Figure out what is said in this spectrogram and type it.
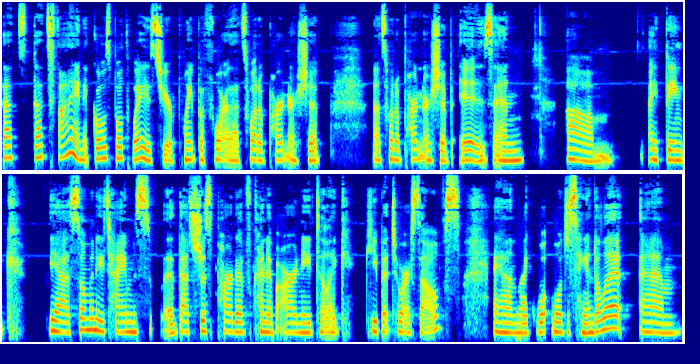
that's that's fine. It goes both ways. To your point before, that's what a partnership. That's what a partnership is, and um, I think yeah, so many times uh, that's just part of kind of our need to like keep it to ourselves and like we'll, we'll just handle it um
